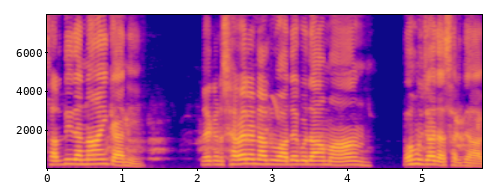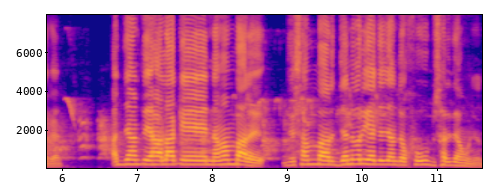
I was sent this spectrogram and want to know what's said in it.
سردی دا نا ہی کا نہیں لیکن سویرے نال رو، آدھے گودامان بہت زیادہ سردیاں آ گئے اج جانتے حالانکہ نومبر، دسمبر، جنوری اج جانتے خوب سردیاں ہوں جان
